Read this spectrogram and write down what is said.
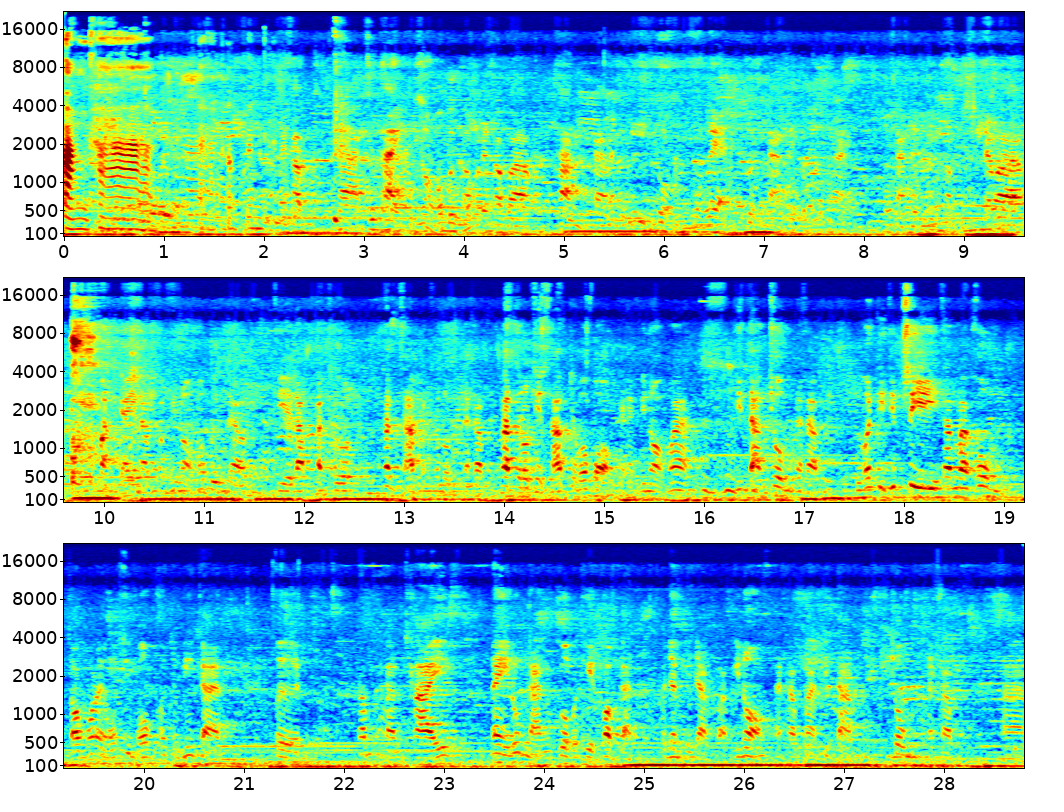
ปังค่ะ ขอบคุณค่ะนะครับอ่าทุกทายพี่น้องก็เบิ่งเอานะครับว่าทางการมันมีช่วงช่วงแรกช่วงกลางในช่วงท้ายช่วงกลางจะมีครับแต่ว่ามั่นใจนะครับพี่น้องก็เบิ่งแล้วที่รับพัทรสท่านสามพัทรสนะครับพัทรสที่สามจะมาบอกให้พี่น้องว่าติดตามชมนะครับหรือวันที่14ท่านมาคม2566เขาจะมีการเปิดทำการใช้ ในโรงหนังทั่วประเทศพร้อมกันเพราะฉะนั้นอยากฝากพี่น้องนะครับ มาติดตามชมนะครับอ่า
